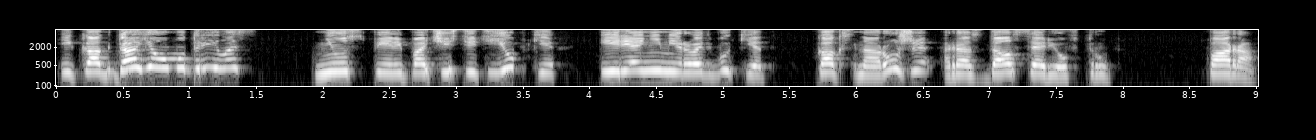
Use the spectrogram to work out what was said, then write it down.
И когда я умудрилась, не успели почистить юбки и реанимировать букет, как снаружи раздался рев труб. Пора.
